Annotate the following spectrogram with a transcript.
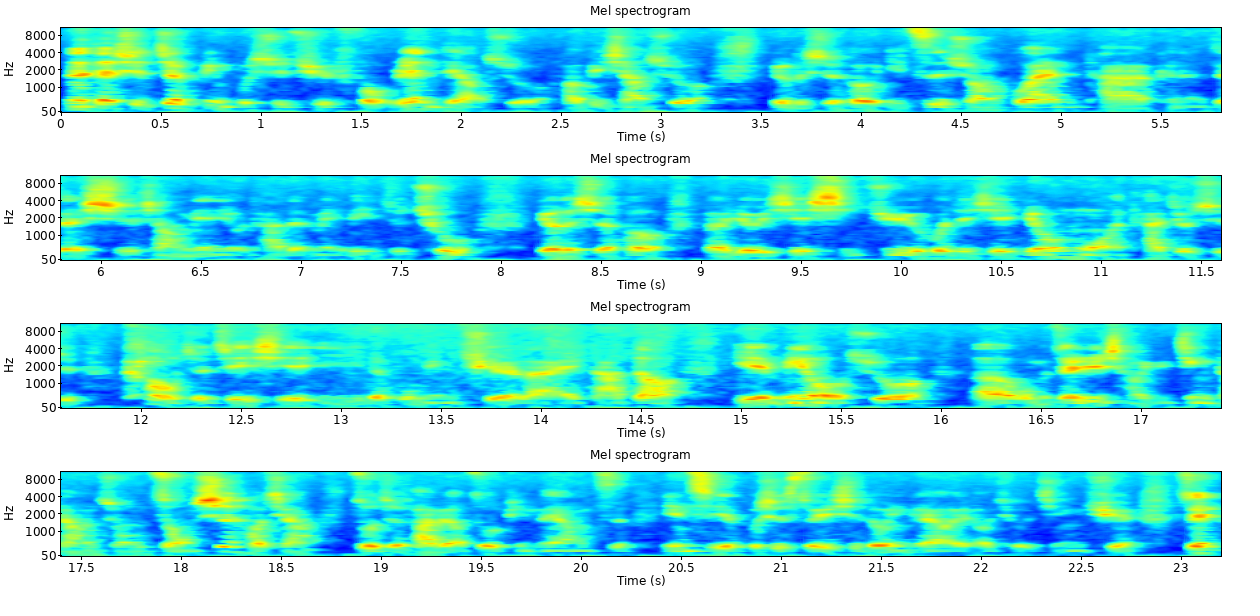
那但是这并不是去否认掉说，好比像说，有的时候一字双关，它可能在诗上面有它的美丽之处；有的时候，呃，有一些喜剧或者一些幽默，它就是靠着这些意义的不明确来达到，也没有说，呃，我们在日常语境当中总是好像作者发表作品那样子，因此也不是随时都应该要要求精确。所以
